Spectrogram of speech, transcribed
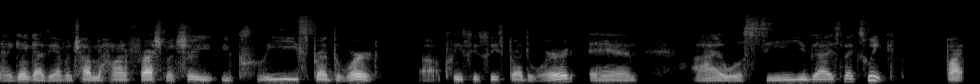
and again, guys, if you haven't tried Mahana Fresh, make sure you, you please spread the word. Uh, please, please, please spread the word. And I will see you guys next week. Bye.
